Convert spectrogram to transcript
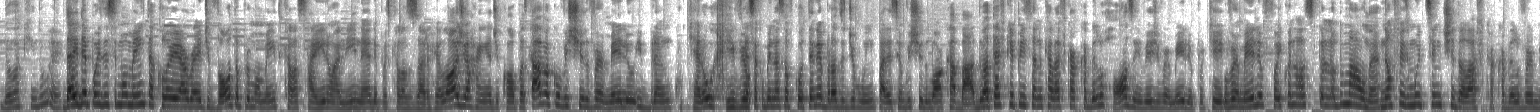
Dou aqui doer. Daí depois desse momento, a Chloe e a Red voltam pro momento que elas saíram ali, né? Depois que elas usaram o relógio, a rainha de copas tava com o vestido vermelho e branco, que era horrível. Essa combinação ficou tenebrosa de ruim, parecia um vestido mal acabado. Eu até fiquei pensando que ela ia ficar com cabelo rosa em vez de vermelho, porque o vermelho foi quando ela se tornou do mal, né? Não fez muito sentido ela ficar com cabelo vermelho.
